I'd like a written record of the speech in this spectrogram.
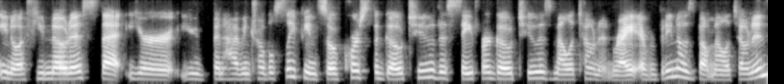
you know, if you notice that you're you've been having trouble sleeping. So of course, the go-to, the safer go-to is melatonin, right? Everybody knows about melatonin,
